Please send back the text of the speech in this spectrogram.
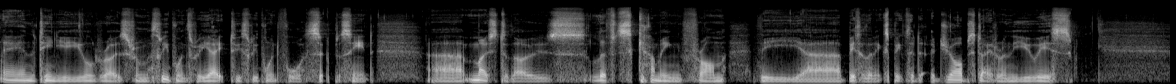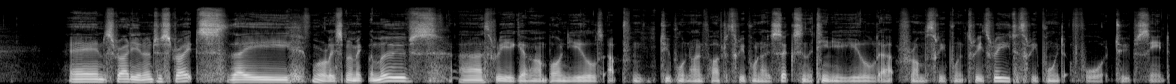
and the 10 year yield rose from 3.38 to 3.46%. Uh, most of those lifts coming from the uh, better than expected jobs data in the US. And Australian interest rates, they more or less mimic the moves. Uh, three year government bond yields up from 2.95 to 3.06, and the 10 year yield up from 3.33 to 3.42%.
